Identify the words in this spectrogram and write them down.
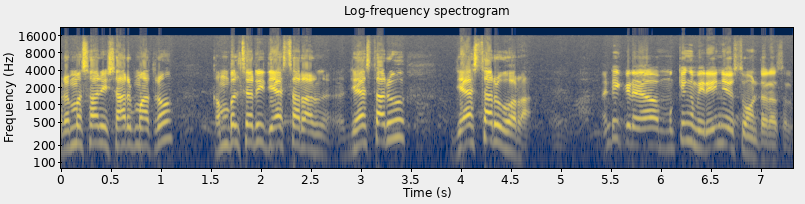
బ్రహ్మసాని సార్ మాత్రం కంపల్సరీ చేస్తారు? చేస్తారు చేస్తారు కూడా. అంటే ఇక్కడ ముఖ్యంగా మీరు ఏం చేస్తూ ఉంటారు అసలు?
